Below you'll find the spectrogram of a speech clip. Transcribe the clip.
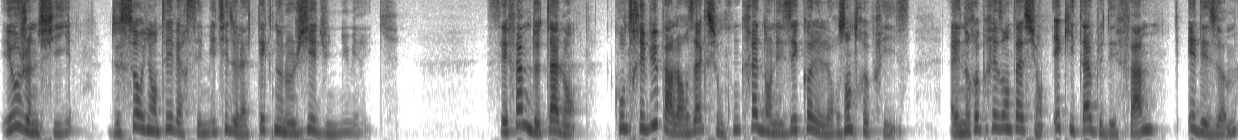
et aux jeunes filles de s'orienter vers ces métiers de la technologie et du numérique. Ces femmes de talent contribuent par leurs actions concrètes dans les écoles et leurs entreprises à une représentation équitable des femmes et des hommes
